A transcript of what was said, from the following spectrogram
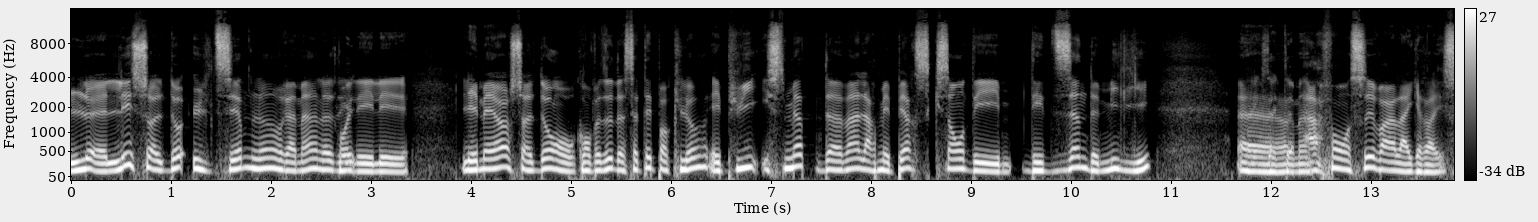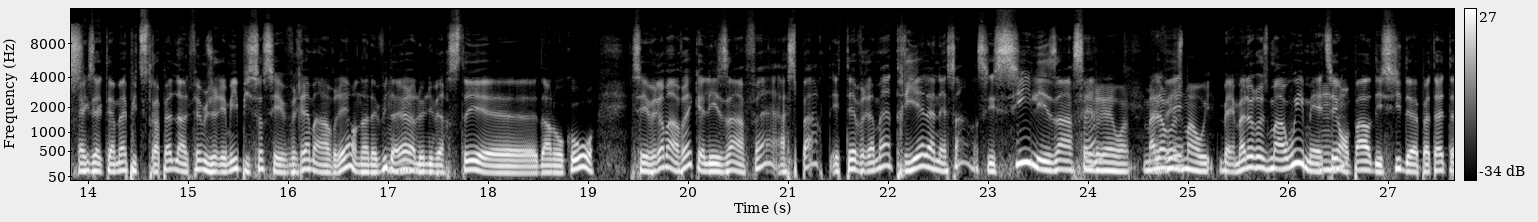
le- les soldats ultimes, là, vraiment. là, Oui. les, les, les meilleurs soldats, on- qu'on dire, de cette époque-là. Et puis, ils se mettent devant l'armée perse, qui sont des, des dizaines de milliers, Exactement. à foncer vers la Grèce. Exactement. Puis tu te rappelles dans le film Jérémie, puis ça c'est vraiment vrai. On en a vu d'ailleurs à Mhm. l'université euh, dans nos cours. C'est vraiment vrai que les enfants à Sparte étaient vraiment triés à la naissance. Et si les enfants C'est vrai, ouais. Malheureusement, oui. Ben, malheureusement, oui, mais tu sais, Mhm. on parle d'ici de peut-être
